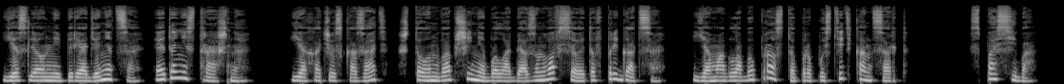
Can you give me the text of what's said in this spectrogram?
Если он не переоденется, это не страшно. Я хочу сказать, что он вообще не был обязан во все это впрягаться. Я могла бы просто пропустить концерт. «Спасибо»,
